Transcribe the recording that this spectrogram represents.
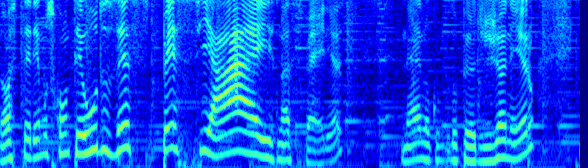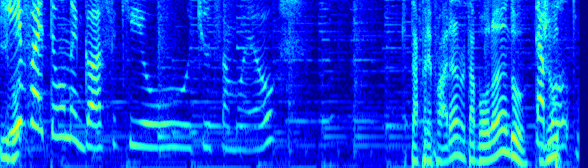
Nós teremos conteúdos especiais nas férias, né, no, no período de janeiro. E, E vai ter um negócio que o tio Samuel. Que tá preparando, tá bolando? Tá junto,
